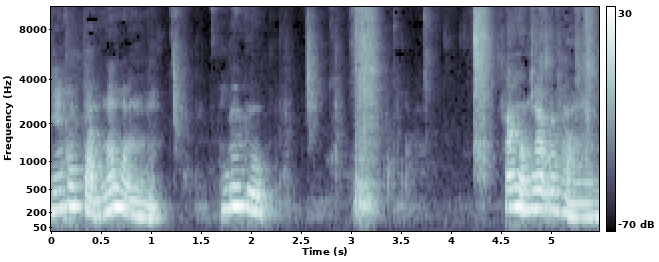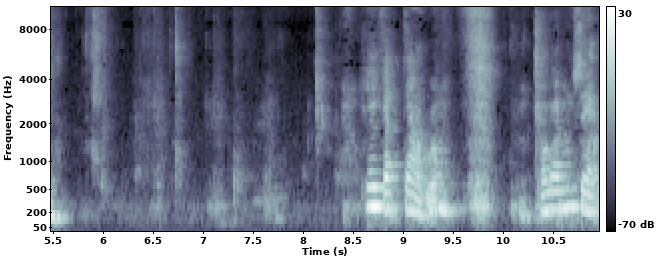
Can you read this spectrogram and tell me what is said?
นี่เขาจำแล้วมันดูดูใครของเราก็ผังเท่จักจับลงเพราะว่ามันแซ่บ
